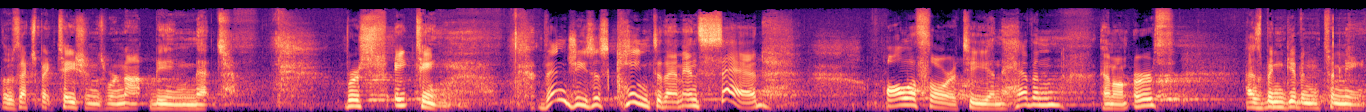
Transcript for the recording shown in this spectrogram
those expectations were not being met. Verse 18 Then Jesus came to them and said, all authority in heaven and on earth has been given to me.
